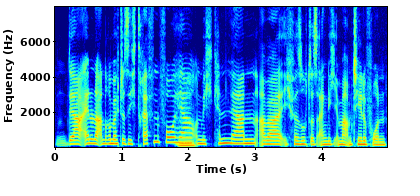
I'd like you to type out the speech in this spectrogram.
der ein oder andere möchte sich treffen vorher Mhm. und mich kennenlernen, aber ich versuche das eigentlich immer am Telefon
